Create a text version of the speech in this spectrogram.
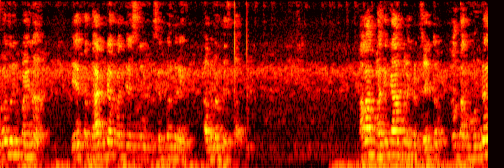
రోజుల పైన ఏక దాటిగా పనిచేసిన సిబ్బందిని అభినందిస్తారు. అలా పది క్యాంపులు ఇక్కడ చేయటం. అంతకు ముందే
